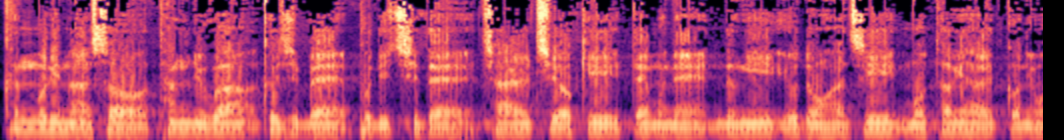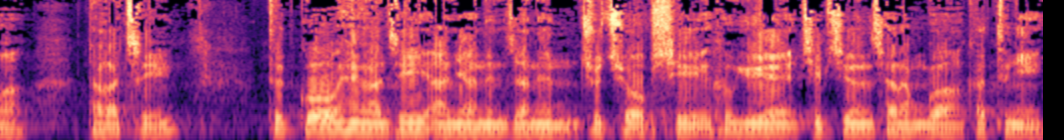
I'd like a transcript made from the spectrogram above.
큰 물이 나서 탕류가 그 집에 부딪히되 잘 지었기 때문에 능히 요동하지 못하게 하였거니와 다 같이 듣고 행하지 아니하는 자는 주추 없이 흙 위에 집 지은 사람과 같으니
